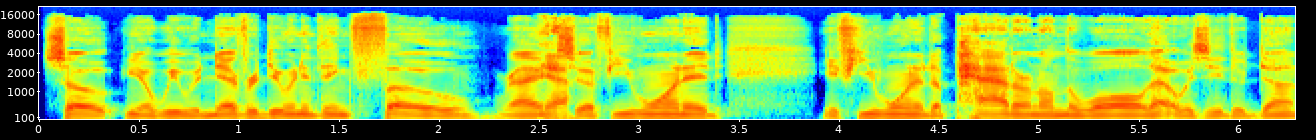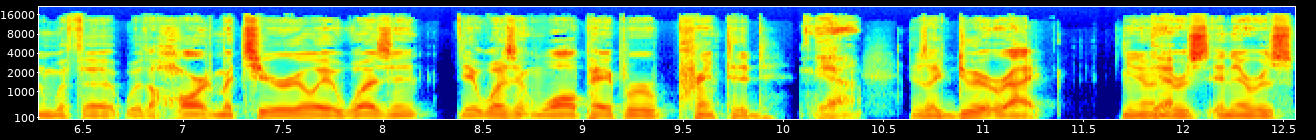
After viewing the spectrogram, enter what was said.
So, you know, we would never do anything faux, right? Yeah. So if you wanted if you wanted a pattern on the wall that was either done with a with a hard material, it wasn't it wasn't wallpaper printed. Yeah. It was like do it right. You know, Yep. there was and there was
